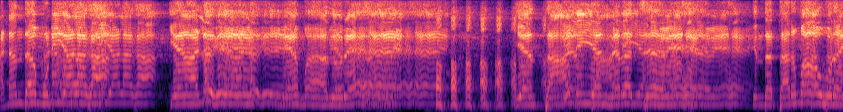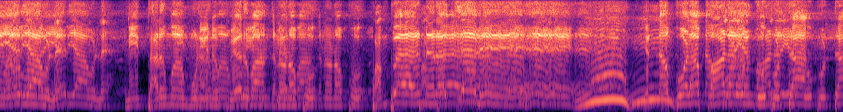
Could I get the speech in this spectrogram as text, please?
அடந்த முடி அழகா. அழகா. என் அழகு மேமாதுரே என் தாலிய நிறைச்சவே. இந்த தருமாபுரம் ஏரியாவுல ஏரியாவுல நீ தரும முனின்னு பேரு வாங்க நினப்பு நினப்பு பம்ப நிறைச்சவே. என்ன போல பாளையம் கூப்பிட்டா கூப்பிட்டா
